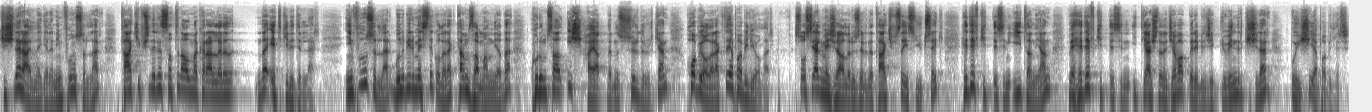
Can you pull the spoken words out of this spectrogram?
kişiler haline gelen influencerlar takipçilerin satın alma kararlarında etkilidirler. Influencerlar bunu bir meslek olarak tam zamanlı ya da kurumsal iş hayatlarını sürdürürken hobi olarak da yapabiliyorlar. Sosyal mecralar üzerinde takip sayısı yüksek, hedef kitlesini iyi tanıyan ve hedef kitlesinin ihtiyaçlarına cevap verebilecek güvenilir kişiler bu işi yapabilir.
